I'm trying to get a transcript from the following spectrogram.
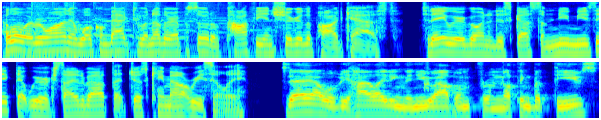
Hello, everyone, and welcome back to another episode of Coffee and Sugar, the podcast. Today, we are going to discuss some new music that we were excited about that just came out recently. Today, I will be highlighting the new album from Nothing But Thieves,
